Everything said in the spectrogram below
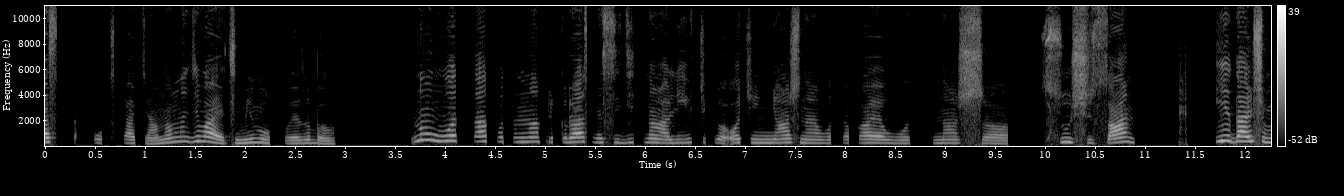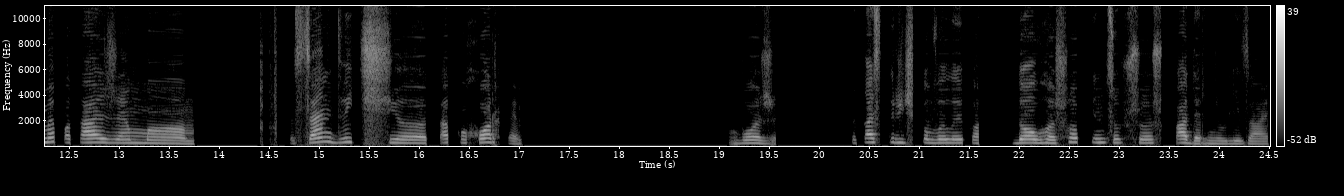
ост... О, кстати, она надевается. Минутку, я забыла. Ну, вот так вот она прекрасно сидит на оливчике, очень няшная вот такая вот наша суши-сан. И дальше мы покажем э, Сендвіч е, тако Хорхе. Боже. Така стрічка велика, довга Шопкінсов, що ж в кадр не влізає.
